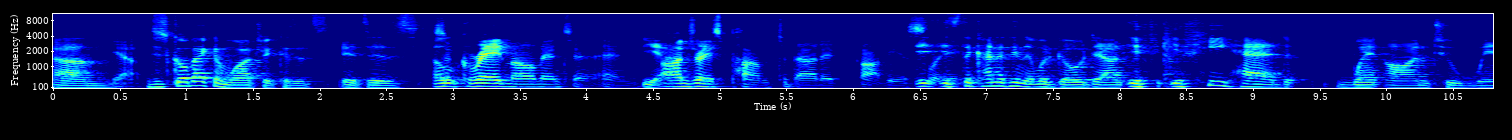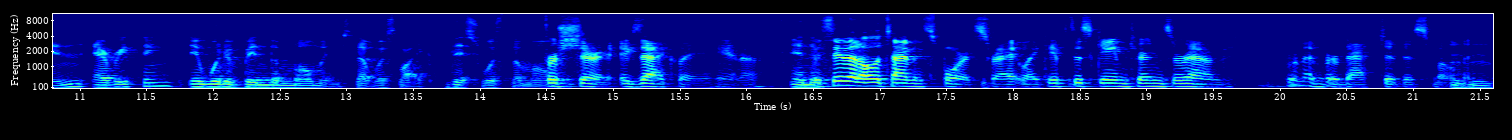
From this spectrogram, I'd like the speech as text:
Um, Yeah. Just go back and watch it because it's it is. It's a great moment, and, Yeah. Andrej's pumped about it. Obviously, It- it's the kind of thing that would go down if if he had went on to win everything, it would have been the moment that was like this was the moment. For sure, exactly. You know, And they the say that all the time in sports, right? Like if this game turns around, remember back to this moment.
